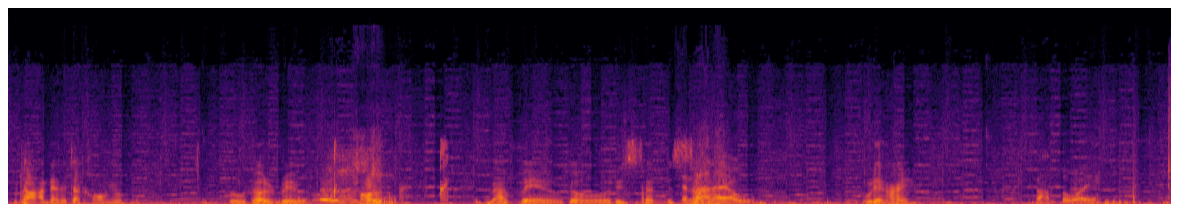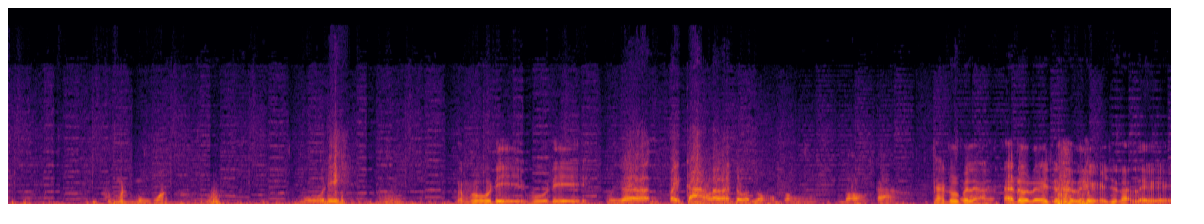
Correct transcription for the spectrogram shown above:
อยู่ฐานเนี่ยเดี๋ยวจัดของอยู่ดูเดนริวเอ้ยออลแบบเวลโกดิสตันดิสชตันะนแล้วรู้ได้ไงสามตัวเองเหมือนหมูอะหมูดิ หมูดิหมูดิมึงก็ไปกลางแล้วก็โดดลงตรงบ่อกลาง จะโดนไปเลยอะแอะโดนเลยชนะเลยชนะเลย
